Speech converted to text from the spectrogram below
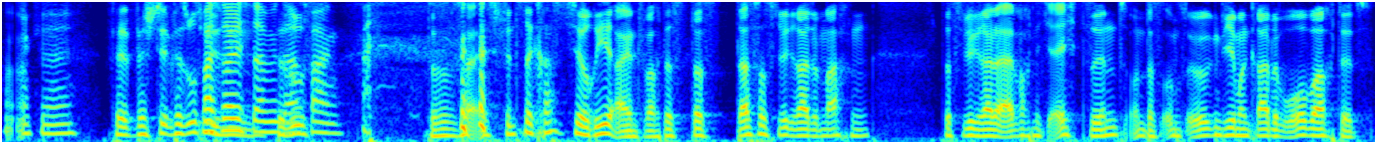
Okay. Ver, versteh, versuch's Was soll ich damit versuch's- anfangen? Das ist, ich finde es eine krasse Theorie einfach, dass, dass das, was wir gerade machen, dass wir gerade einfach nicht echt sind und dass uns irgendjemand gerade beobachtet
